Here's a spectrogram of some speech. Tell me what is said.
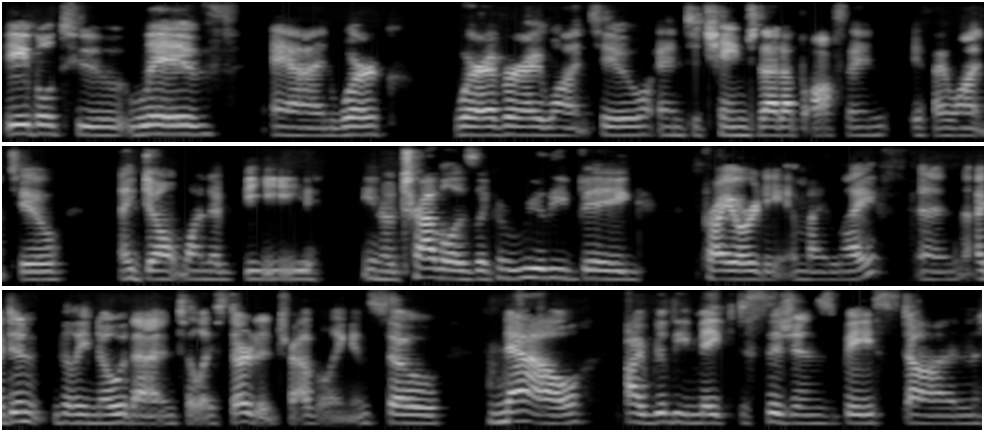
be able to live and work wherever I want to and to change that up often if I want to. I don't want to be, you know, travel is like a really big priority in my life. And I didn't really know that until I started traveling. And so now I really make decisions based on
